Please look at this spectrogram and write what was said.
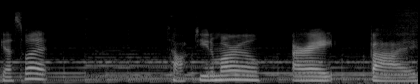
guess what? Talk to you tomorrow. All right. Bye.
